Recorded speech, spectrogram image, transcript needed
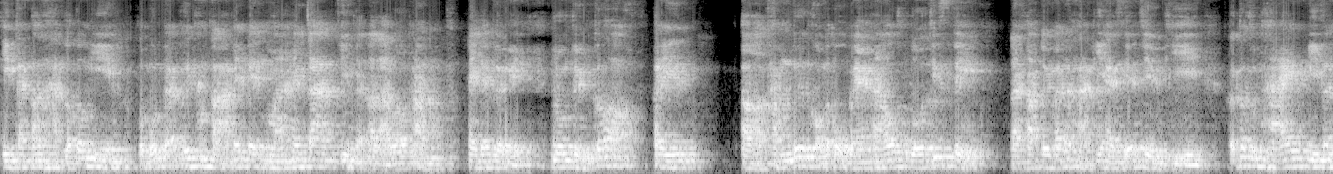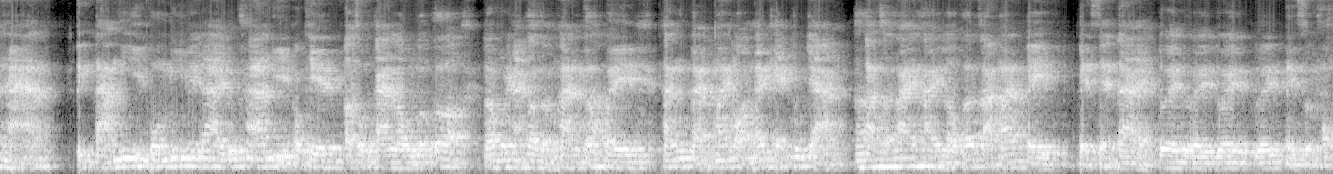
ทีมการตลาดเราก็มีสมมติแบบเฮ้ยทำตลาดไม่เป็นมาให้จ้างทีมการตลาดเราทำให้ได้เลย รวมถึงก็ไปเอ่อ ทำเรื่องของระบบ warehouse logistics นะครับ โดยมาตรฐาน PICS GMP แล้วก็สุดท้ายมีปัญหาติดตามหนี้ทวงหนี้ไม่ได้ลูกค้าหนีโอเคประสบการณ์เราแล้วก็เราบริหารความสัมพันธ์ก็ไปทั้งแบบไม้อ่อนไม้แข็งทุกอย่างอ่าตามสไตล์ไทยเราก็สามารถไปเบ็ดเสร็จได้ด้วยด้วยด้วยด้วยในส่วนของ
